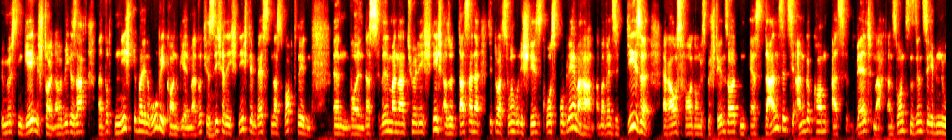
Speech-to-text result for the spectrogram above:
wir müssen gegensteuern. Aber wie gesagt, man wird nicht über den Rubikon gehen. Man wird hier mhm. sicherlich nicht dem Westen das Wort reden ähm, wollen. Das will man natürlich nicht. Also das ist eine Situation, wo die Chinesen große Probleme haben. Aber wenn sie diese Herausforderung bestehen sollten, erst dann sind sie angekommen als Weltmacht. Ansonsten sind sie eben nur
